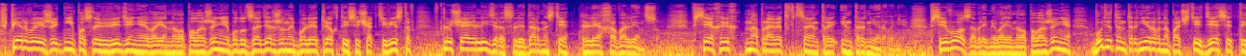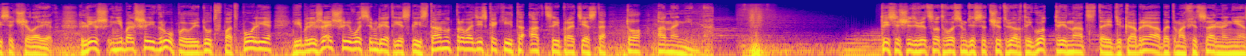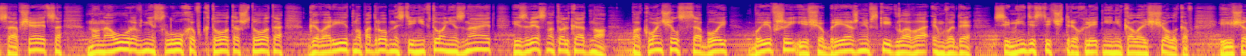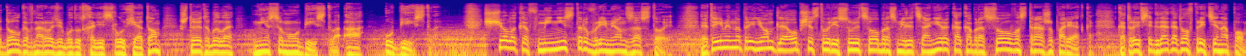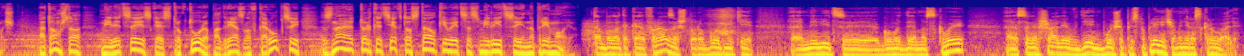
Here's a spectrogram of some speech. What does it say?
В первые же дни после введения военного положения будут задержаны более трех тысяч активистов, включая лидера солидарности Леха Валенсу. Всех их направят в центры интернирования. Всего за время военного положения будет интернировано почти 10 тысяч человек. Лишь небольшие группы уйдут в подполье, и ближайшие 8 лет, если и станут проводить какие-то акции протеста, то анонимно. 1984 год, 13 декабря, об этом официально не сообщается, но на уровне слухов кто-то что-то говорит, но подробностей никто не знает. Известно только одно – покончил с собой бывший еще брежневский глава МВД, 74-летний Николай Щелоков. И еще долго в народе будут ходить слухи о том, что это было не самоубийство, а убийство. Щелоков – министр времен застоя. Это именно при нем для общества рисуется образ милиционера как образцового стража порядка, который всегда готов прийти на помощь. О том, что милицейская структура погрязла в коррупции, знают только те, кто сталкивается с милицией напрямую. Там была такая фраза, что работники э, милиции ГУВД Москвы э, совершали в день больше преступлений, чем они раскрывали.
